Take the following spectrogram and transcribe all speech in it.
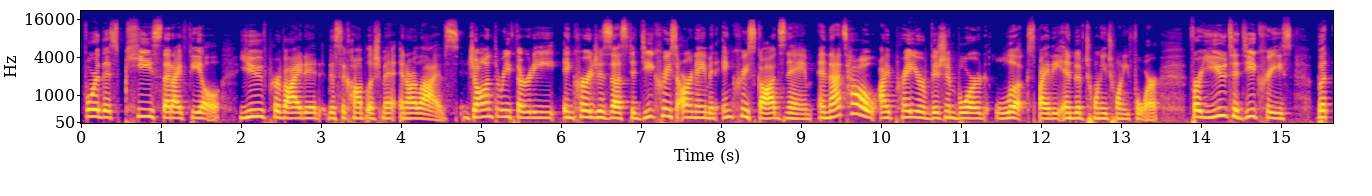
for this peace that I feel. You've provided this accomplishment in our lives. John 3:30 encourages us to decrease our name and increase God's name. And that's how I pray your vision board looks by the end of 2024. For you to decrease, but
